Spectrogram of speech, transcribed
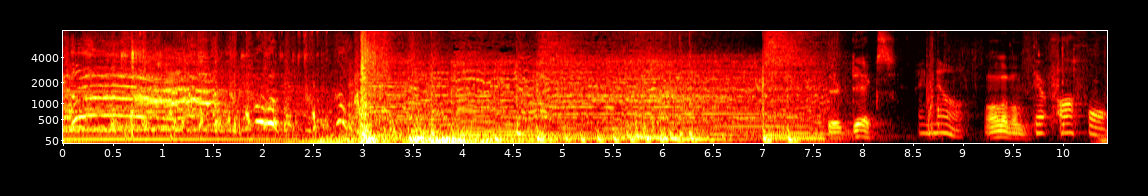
Ah! They're dicks. I know. All of them. They're awful.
